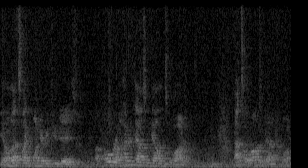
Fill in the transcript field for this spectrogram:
you know, that's like one every few days. Uh, over 100,000 gallons of water. That's a lot of bath water.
